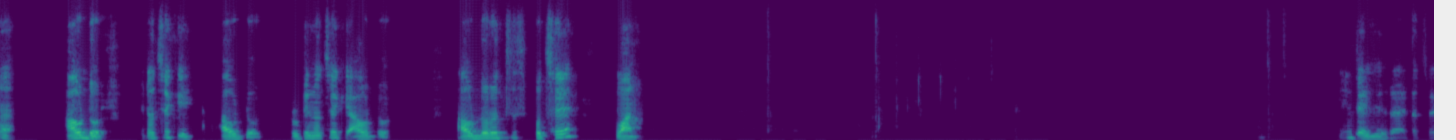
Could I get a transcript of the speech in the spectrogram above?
হ্যাঁ আউটডোর এটা হচ্ছে কি? আউটডোর রুটিন হচ্ছে কি? আউটডোর আউটডোর হচ্ছে হচ্ছে ওয়ান তিনটাই এটা হচ্ছে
